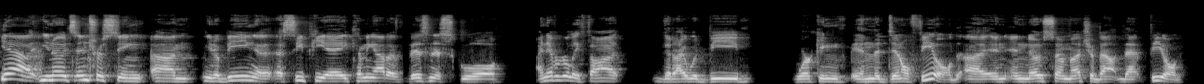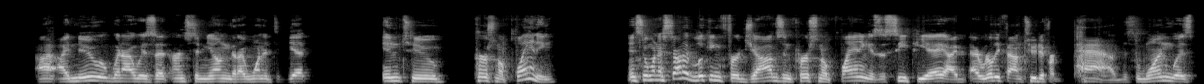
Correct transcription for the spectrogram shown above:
Yeah, you know, it's interesting. Um, you know, being a, a CPA coming out of business school, I never really thought that I would be working in the dental field uh, and, and know so much about that field. I, I knew when I was at Ernst and Young that I wanted to get into personal planning. And so when I started looking for jobs in personal planning as a CPA, I, I, really found two different paths. One was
